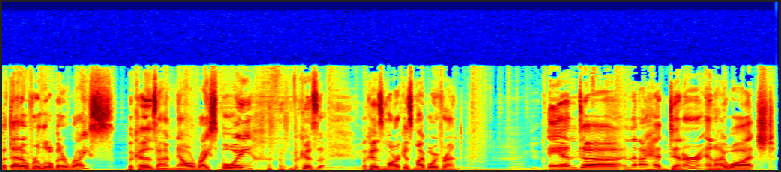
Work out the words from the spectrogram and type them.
Put that over a little bit of rice because I'm now a rice boy because because Mark is my boyfriend and uh, and then I had dinner and I watched.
